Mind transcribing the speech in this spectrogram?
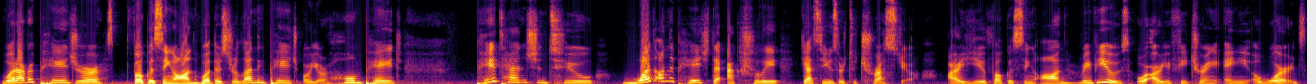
Whatever page you're focusing on, whether it's your landing page or your home page, pay attention to what on the page that actually gets the user to trust you. Are you focusing on reviews or are you featuring any awards?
